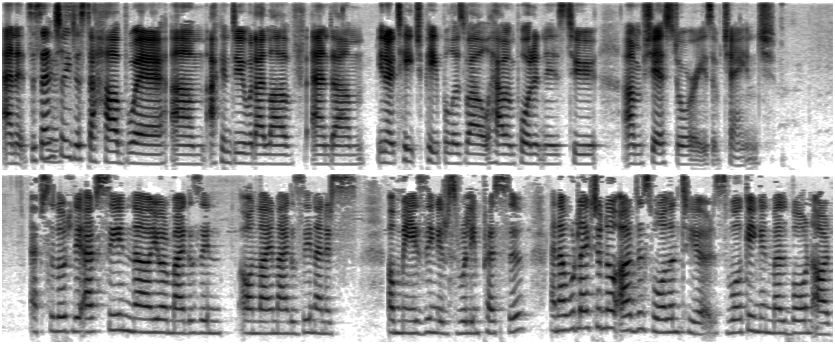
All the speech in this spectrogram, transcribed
And it's essentially yes. just a hub where um, I can do what I love and, um, you know, teach people as well how important it is to um, share stories of change. Absolutely. I've seen uh, your magazine, online magazine, and it's amazing. It's really impressive. And I would like to know, are these volunteers working in Melbourne or,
